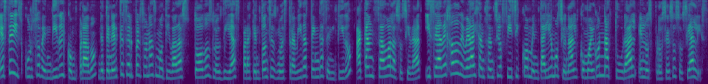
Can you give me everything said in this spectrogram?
Este discurso vendido y comprado de tener que ser personas motivadas todos los días para que entonces nuestra vida tenga sentido ha cansado a la sociedad y se ha dejado de ver al cansancio físico, mental y emocional como algo natural en los procesos sociales.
